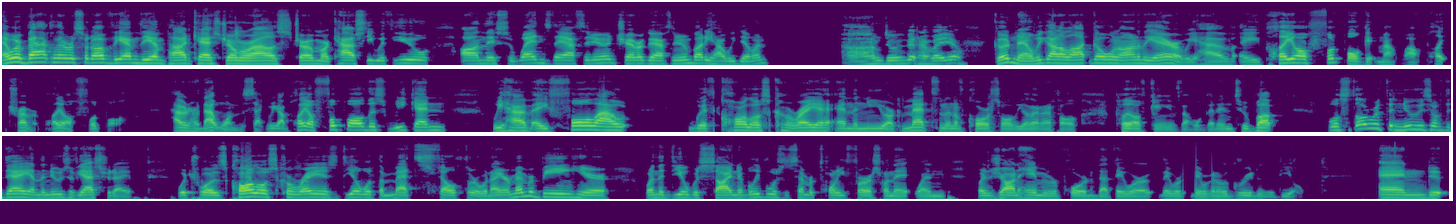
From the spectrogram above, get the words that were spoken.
And we're back with an episode of the MDM podcast. Joe Morales, Trevor Markowski with you on this Wednesday afternoon. Trevor, good afternoon, buddy. How we doing? I'm doing good. How about you? Good, man. We got a lot going on in the air. We have a playoff football game. Wow, play, Trevor, playoff football. Haven't heard that one in a second. We got playoff football this weekend. We have a fallout with Carlos Correa and the New York Mets, and then, of course, all the other NFL playoff games that we'll get into. But We'll start with the news of the day and the news of yesterday, which was Carlos Correa's deal with the Mets fell through. And I remember being here when the deal was signed. I believe it was December 21st when they when when Jon Heyman reported that they were they were they were going to agree to the deal. And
